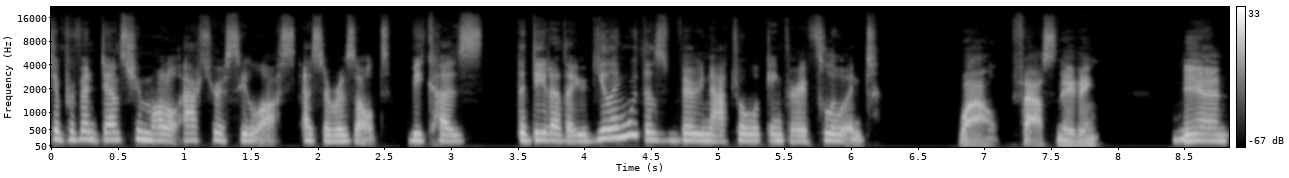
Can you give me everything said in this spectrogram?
can prevent downstream model accuracy loss as a result because the data that you're dealing with is very natural looking, very fluent. Wow, fascinating. And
